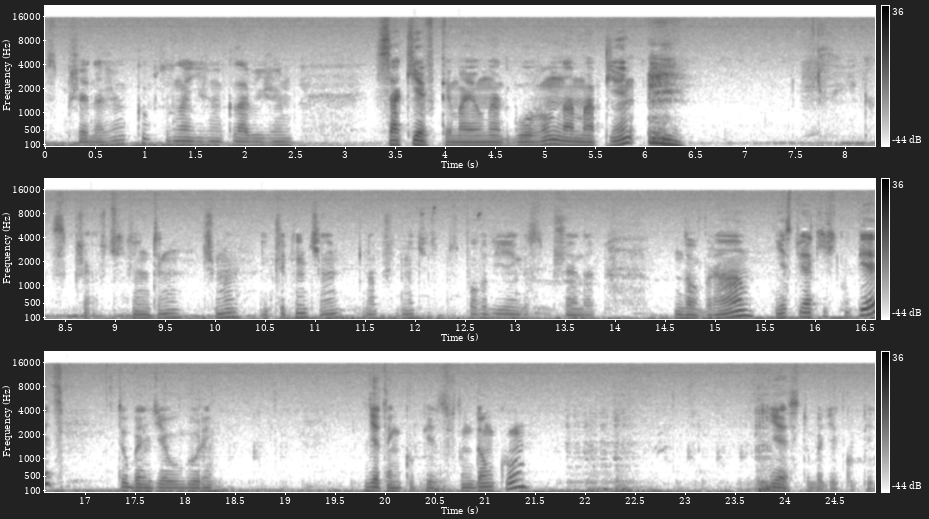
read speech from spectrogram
sprzedaży. Kupców znajdziesz na klawiszem sakiewkę mają nad głową na mapie. Klikniętym trzyma i kliknięciem na przedmiocie spowoduje jego sprzedaż. Dobra, jest tu jakiś kupiec? Tu będzie u góry. Gdzie ten kupiec? W tym domku? Jest, tu będzie kupiec.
